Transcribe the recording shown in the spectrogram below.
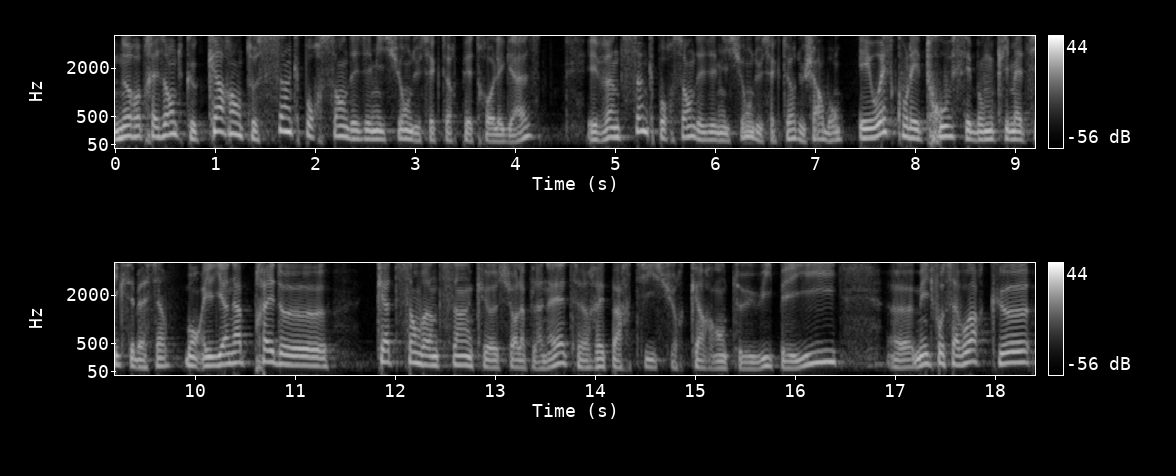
ne représentent que 45% des émissions du secteur pétrole et gaz et 25% des émissions du secteur du charbon. Et où est-ce qu'on les trouve, ces bombes climatiques, Sébastien? Bon, il y en a près de 425 sur la planète, répartis sur 48 pays. Euh, mais il faut savoir que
